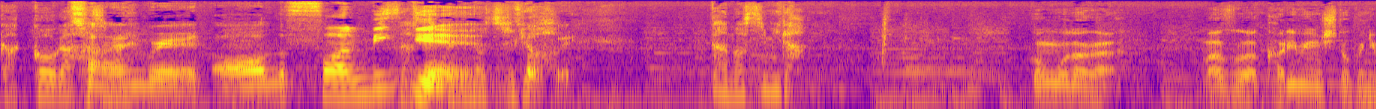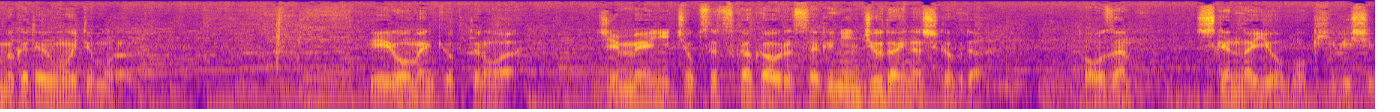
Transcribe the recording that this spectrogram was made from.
学校が始まる。Time where all the fun 久しぶりの begins. 楽しみだ。今後だがまずは仮免取得に向けて動いてもらう。ヒーロー免許ってのは人命に直接関わる責任重大な資格だ。当然試験内容も厳しい。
